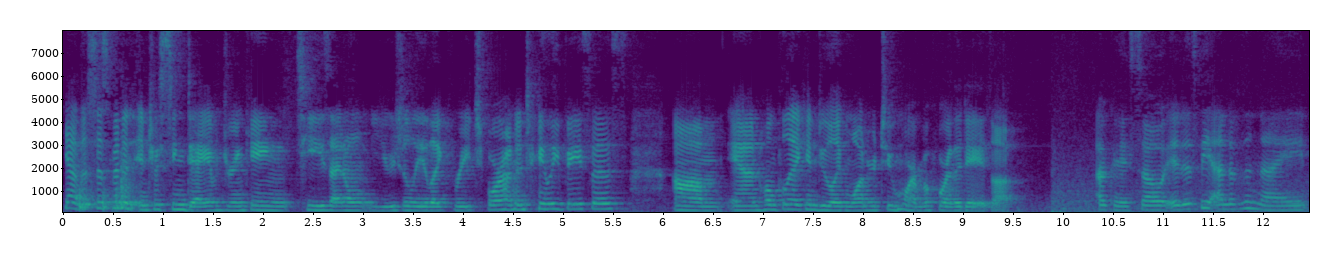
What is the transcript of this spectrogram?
yeah, this has been an interesting day of drinking teas I don't usually like reach for on a daily basis. Um, and hopefully I can do like one or two more before the day is up. Okay, so it is the end of the night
